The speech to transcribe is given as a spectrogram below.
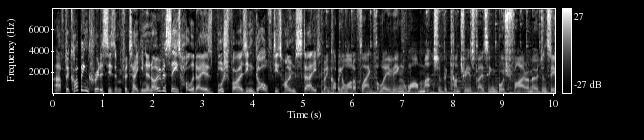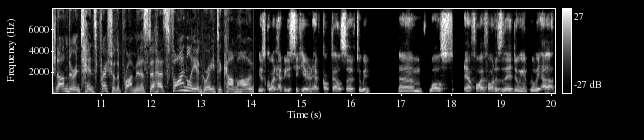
After copping criticism for taking an overseas holiday as bushfires engulfed his home state, been copping a lot of flack for leaving while much of the country is facing bushfire emergencies. And Under intense pressure, the Prime Minister has finally agreed to come home. He was quite happy to sit here and have cocktails served to him, um, whilst our firefighters are there doing it really hard.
